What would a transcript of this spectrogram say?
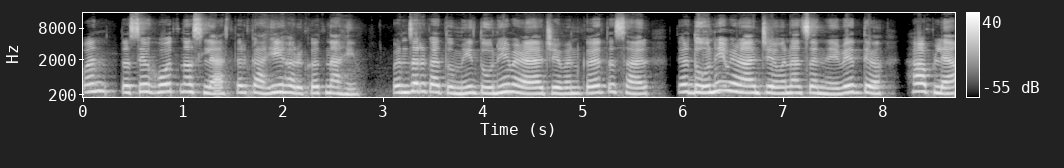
पण तसे होत नसल्यास तर काही हरकत नाही. पण जर का तुम्ही दोन्ही वेळा जेवण करत असाल तर दोन्ही वेळा जेवणाचा नैवेद्य हा आपल्या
